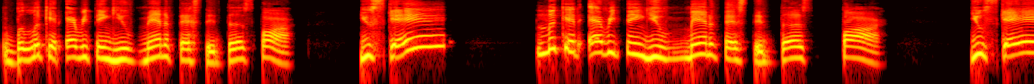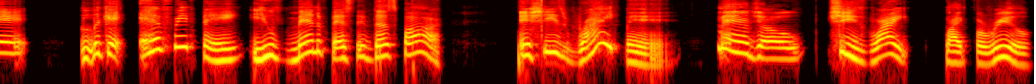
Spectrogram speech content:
But look at everything you've manifested thus far. You scared? Look at everything you've manifested thus far. You scared? Look at everything you've manifested thus far. And she's right, man. Man, Joe, she's right. Like for real.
